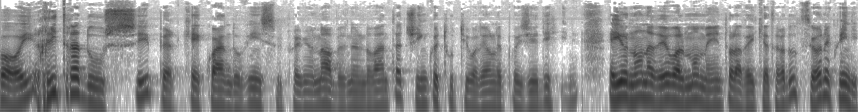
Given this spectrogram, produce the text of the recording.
poi ritradussi perché quando vinse il premio Nobel nel 95 tutti volevano le poesie di Hine e io non avevo al momento la vecchia traduzione, quindi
